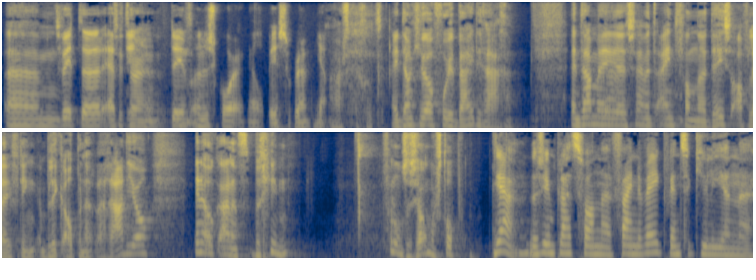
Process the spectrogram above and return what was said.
Ehm, Twitter, Twitter. Dim underscore NL op Instagram. Ja. Hartstikke goed. Hey, dankjewel voor je bijdrage. En daarmee eh, zijn we aan het eind van eh, deze aflevering Blikopener Radio. En ook aan het begin van onze zomerstop. Ja, dus in plaats van eh, fijne week wens ik jullie een eh,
